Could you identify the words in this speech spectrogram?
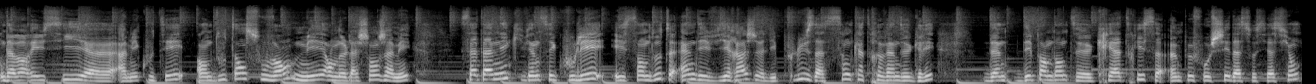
D'avoir réussi euh, à m'écouter en doutant souvent, mais en ne lâchant jamais. Cette année qui vient de s'écouler est sans doute un des virages les plus à 180 degrés. D'indépendante créatrice un peu fauchée d'association,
